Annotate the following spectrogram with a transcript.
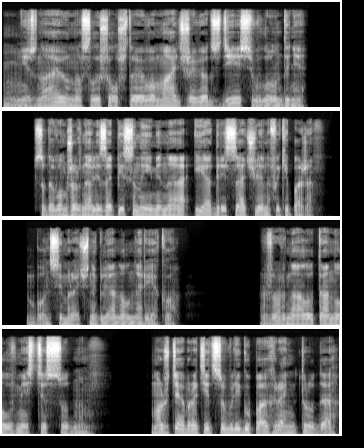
Не знаю, но слышал, что его мать живет здесь, в Лондоне. В судовом журнале записаны имена и адреса членов экипажа. Бонси мрачно глянул на реку. Журнал утонул вместе с судном. Можете обратиться в Лигу по охране труда.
